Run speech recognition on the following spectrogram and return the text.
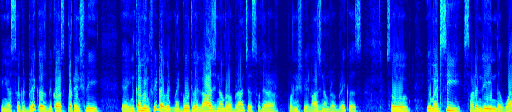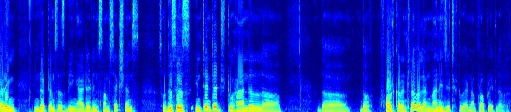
in your circuit breakers because potentially uh, incoming feeder might go to a large number of branches. So, there are potentially a large number of breakers. So, you might see suddenly in the wiring inductances being added in some sections. So, this is intended to handle uh, the, the fault current level and manage it to an appropriate level.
